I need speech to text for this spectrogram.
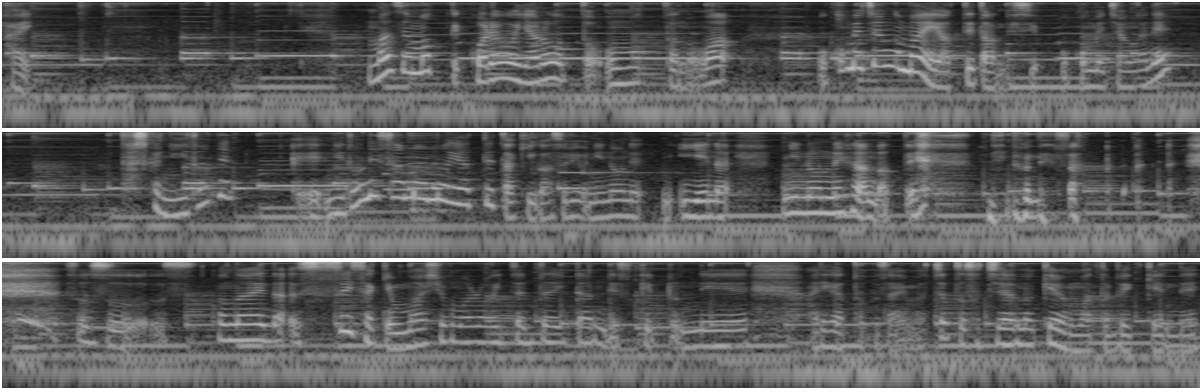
はいまずもってこれをやろうと思ったのはお米ちゃんが前やってたんですよ。お米ちゃんがね。確か二度寝え二度寝様もやってた気がするよ。二度寝言えない。二度寝さんだって。二度寝さん。そうそう。この間ついさっきマシュマロをいただいたんですけどね。ありがとうございます。ちょっとそちらの件はまた別件で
